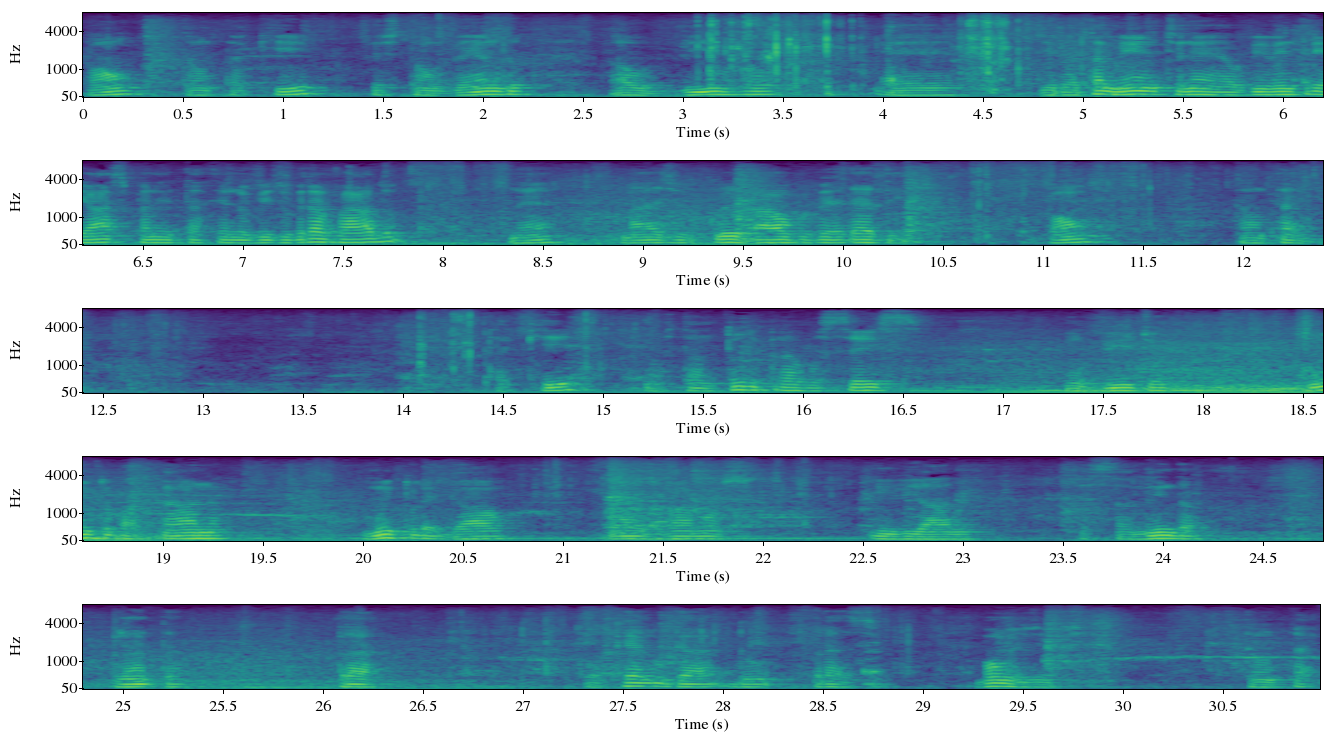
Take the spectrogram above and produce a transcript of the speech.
Bom, então tá aqui, vocês estão vendo ao vivo, é, diretamente, né? Ao vivo entre aspas, né? Tá sendo vídeo gravado, né? Mas algo verdadeiro, tá bom? Então tá aí. Tá aqui, mostrando tudo para vocês um vídeo muito bacana, muito legal. Nós vamos enviar essa linda planta para qualquer lugar do Brasil. Bom, minha gente, então tá.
